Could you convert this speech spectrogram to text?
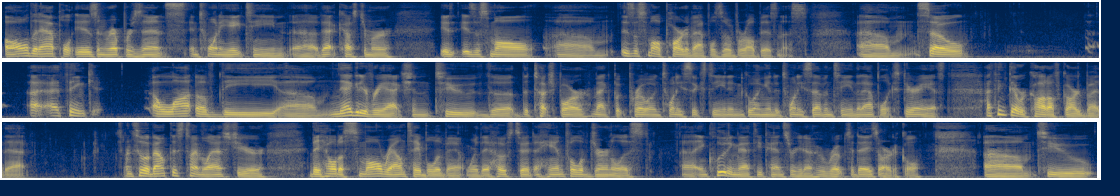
all that Apple is and represents in 2018, uh, that customer is, is a small um, is a small part of Apple's overall business. Um, so I, I, think a lot of the um, negative reaction to the the Touch Bar MacBook Pro in 2016 and going into 2017 that Apple experienced, I think they were caught off guard by that. And so, about this time last year, they held a small roundtable event where they hosted a handful of journalists, uh, including Matthew Panzarino, who wrote today's article, um, to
